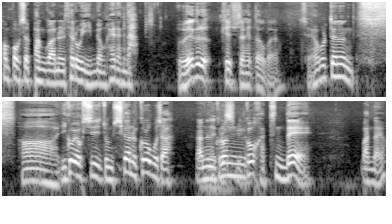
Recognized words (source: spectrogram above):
헌법재판관을 새로 임명해야 된다. 왜 그렇게 주장했다고 봐요? 제가 볼 때는 아 이거 역시 좀 시간을 끌어보자라는 네, 그런 그렇습니다. 것 같은데 맞나요?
